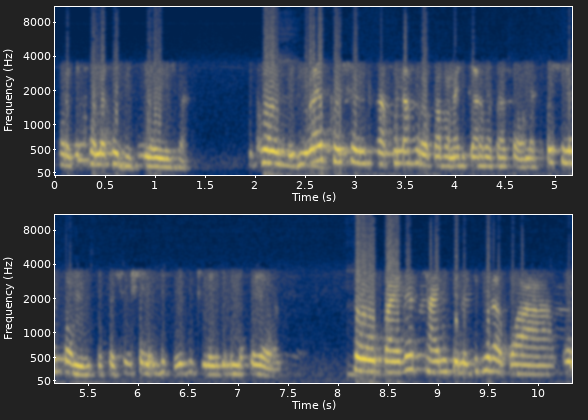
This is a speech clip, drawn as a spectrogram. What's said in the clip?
ke kgone go disclosure because the right questions ga gona gore ka bona dikarabo tsa tsona especially from the situation e di tlileng ke le mo go yone. So by that time ke ne ke dira kwa ko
